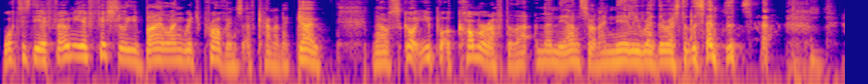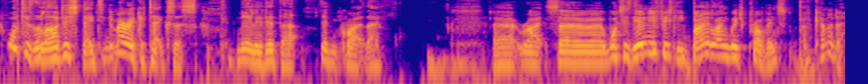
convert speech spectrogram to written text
What is the only officially bilanguage province of Canada? Go. Now, Scott, you put a comma after that and then the answer, and I nearly read the rest of the sentence. what is the largest state in America? Texas. Nearly did that. Didn't quite, though. Uh, right, so uh, what is the only officially bilanguage province of Canada?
